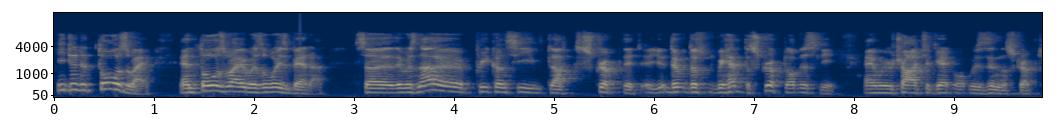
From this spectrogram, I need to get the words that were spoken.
he did it Thor's way, and Thor's way was always better. So there was no preconceived like script that uh, we had the script obviously, and we tried to get what was in the script.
